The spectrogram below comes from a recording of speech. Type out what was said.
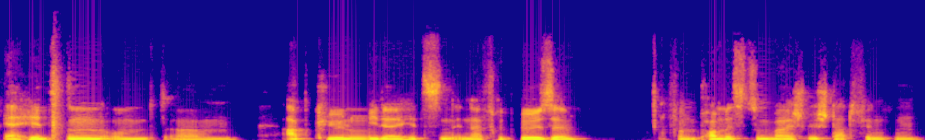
Erhitzen und ähm, Abkühlen und Wiedererhitzen in der Fritteuse von Pommes zum Beispiel stattfinden.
